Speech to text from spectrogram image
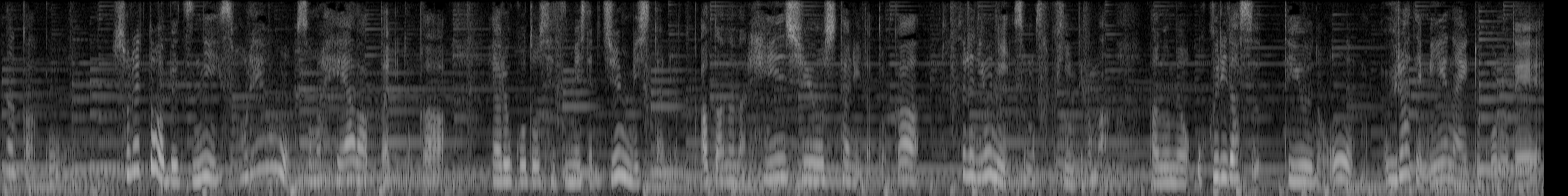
なんかこうそれとは別にそれをその部屋だったりとかやることを説明したり準備したりだとかあとは何なら編集をしたりだとかそれで世にその作品っていうかまあ番組を送り出すっていうのを裏で見えないところで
